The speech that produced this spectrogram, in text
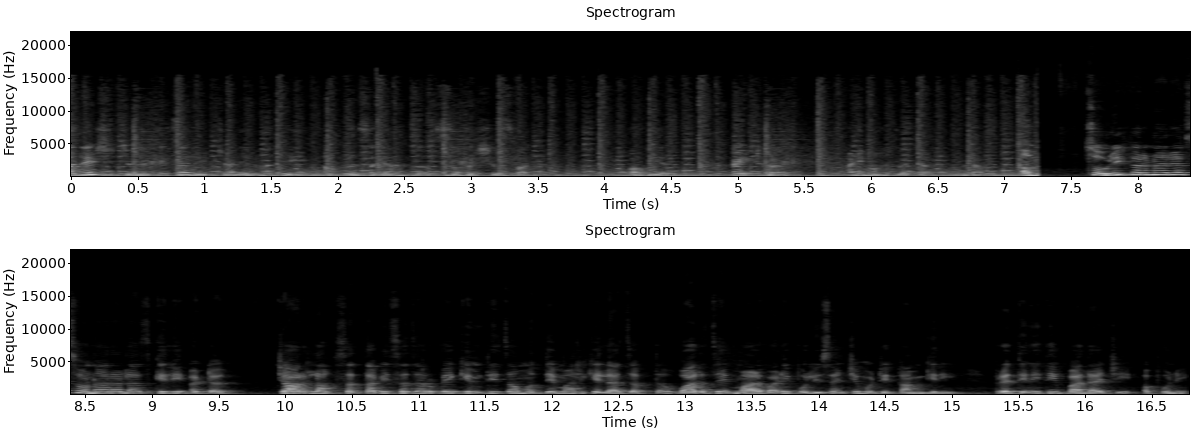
आदेश जनतेचा न्यूज चॅनेलमध्ये आपलं सगळ्यांचं सहर्ष स्वागत. पाहूयात काही ठळक आणि महत्त्वाच्या चोरी करणाऱ्या सोनारालाच केली अटक. चार लाख सत्तावीस हजार रुपये किमतीचा मुद्देमाल केला जप्त वारजे माळवाडी पोलिसांची मोठी कामगिरी. प्रतिनिधी बालाजी अपुणे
